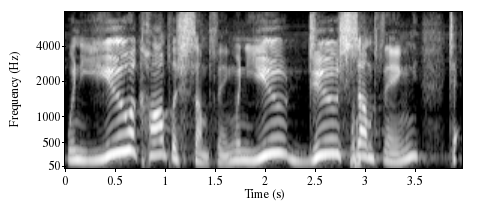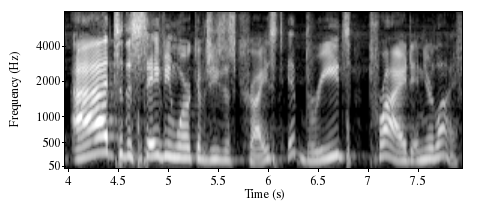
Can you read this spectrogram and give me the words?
when you accomplish something, when you do something to add to the saving work of Jesus Christ, it breeds pride in your life.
